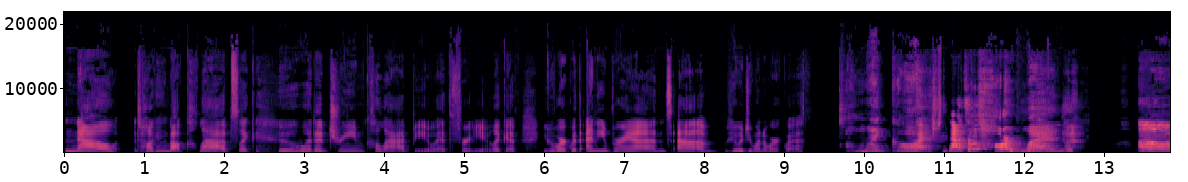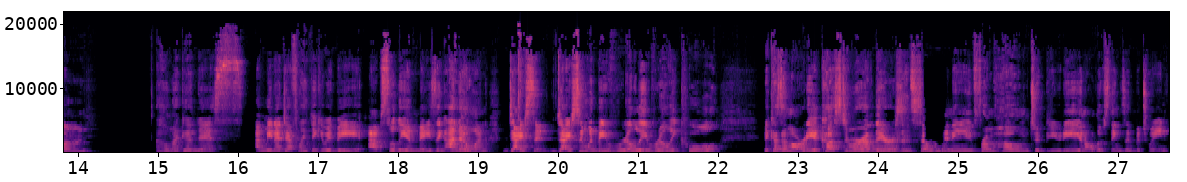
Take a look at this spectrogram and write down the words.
Now, talking about collabs, like who would a dream collab be with for you? Like if you could work with any brand, um, who would you want to work with? Oh my gosh, that's a hard one. Um, Oh my goodness. I mean, I definitely think it would be absolutely amazing. I know one, Dyson. Dyson would be really, really cool because I'm already a customer of theirs and so many from home to beauty and all those things in between.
